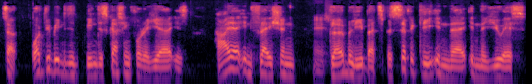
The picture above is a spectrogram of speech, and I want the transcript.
So what we've been, been discussing for a year is higher inflation Yes. globally, but specifically in the in the US,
